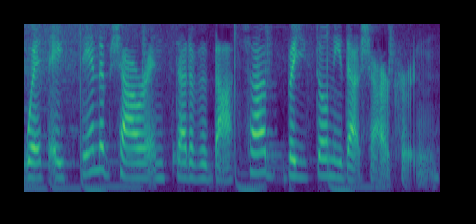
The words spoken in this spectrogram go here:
with a stand-up shower instead of a bathtub, but you still need that shower curtain.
